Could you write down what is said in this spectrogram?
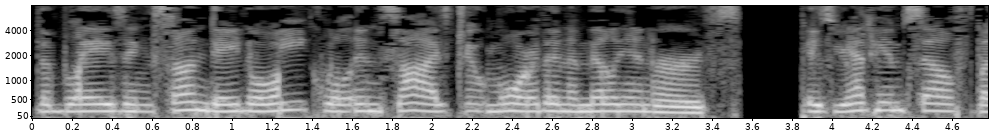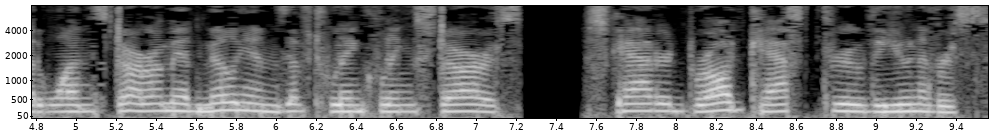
the blazing sun though equal in size to more than a million earths, is yet himself but one star amid millions of twinkling stars, scattered broadcast through the universe.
